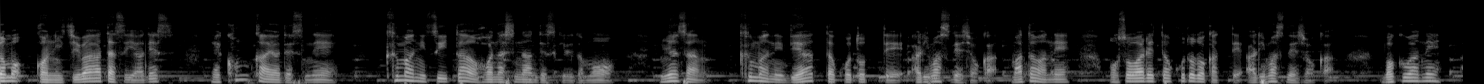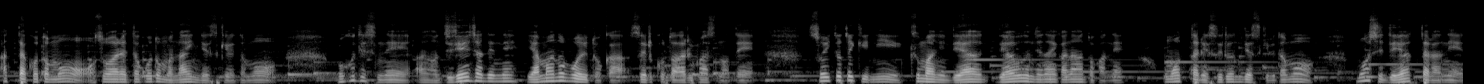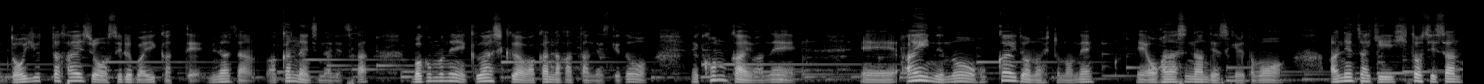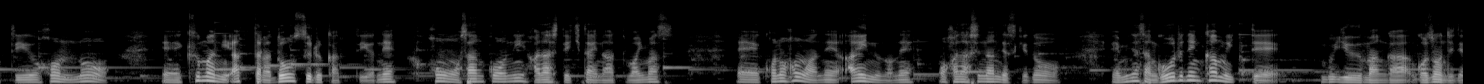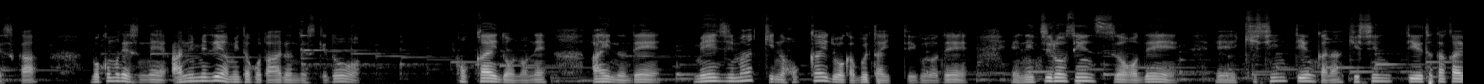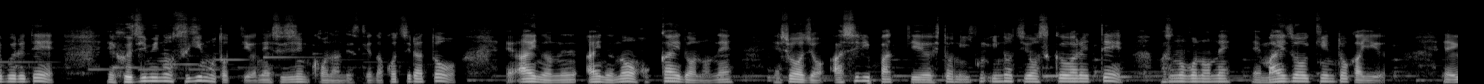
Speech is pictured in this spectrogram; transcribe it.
どうも、こんにちは、たすやです。え今回はですね、熊についたお話なんですけれども、皆さん、熊に出会ったことってありますでしょうか？またはね、襲われたこととかってありますでしょうか？僕はね、会ったことも襲われたこともないんですけれども、僕ですね、あの自転車でね、山登りとかすることありますので、そういった時に熊に出会う出会うんじゃないかなとかね、思ったりするんですけれども、もし出会ったらね、どういった対処をすればいいかって皆さんわかんないじゃないですか僕もね、詳しくはわかんなかったんですけど、え今回はね、えー、アイヌの北海道の人のね、えー、お話なんですけれども、姉崎仁さんっていう本の、えー、熊に会ったらどうするかっていうね、本を参考に話していきたいなと思います。えー、この本はね、アイヌのね、お話なんですけど、え、皆さんゴールデンカムイっていう漫画ご存知ですか？僕もですね、アニメでは見たことあるんですけど、北海道のね、アイヌで、明治末期の北海道が舞台っていうことで、え日露戦争で、えー、鬼神っていうんかな？鬼神っていう戦いぶりで、えー、不死身の杉本っていうね、主人公なんですけど、こちらと、えー、アイヌの、ね、アイヌの北海道のね、少女、アシリパっていう人に命を救われて、その後のね、埋蔵金とかいう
